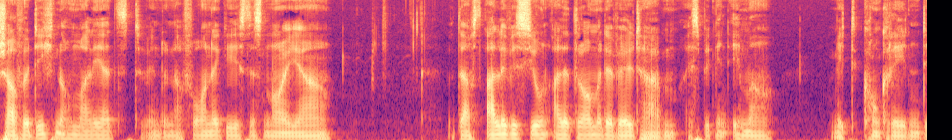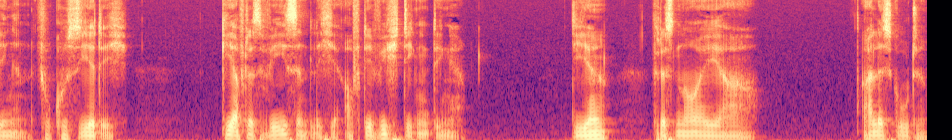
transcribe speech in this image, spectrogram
schau für dich nochmal jetzt, wenn du nach vorne gehst ins neue Jahr. Du darfst alle Visionen, alle Träume der Welt haben. Es beginnt immer mit konkreten Dingen. Fokussier dich. Geh auf das Wesentliche, auf die wichtigen Dinge. Dir für das neue Jahr alles Gute,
